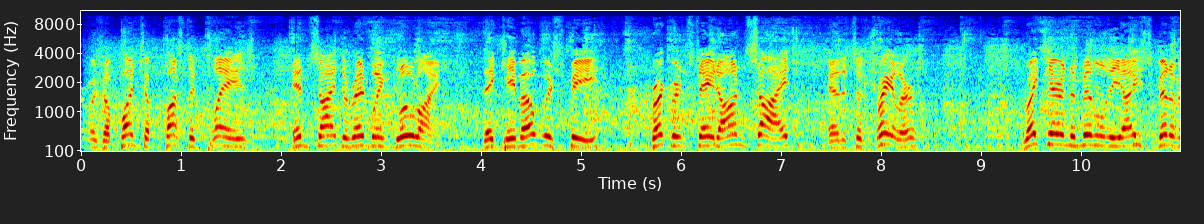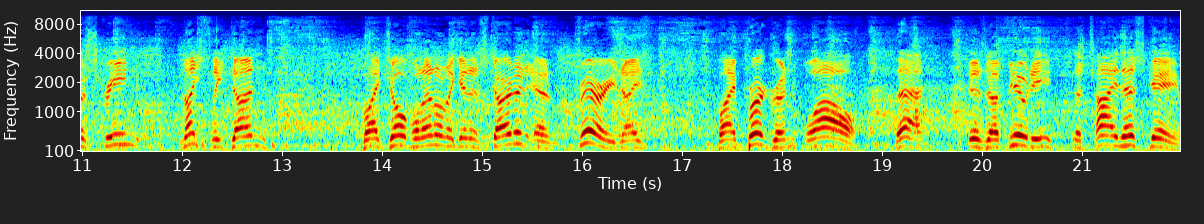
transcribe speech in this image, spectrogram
There was a bunch of busted plays inside the Red Wing blue line. They came out with speed. Berggren stayed on side, and it's a trailer right there in the middle of the ice. Bit of a screen, nicely done by Joe Veleno to get it started, and very nice by Berggren. Wow, that is a beauty to tie this game.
